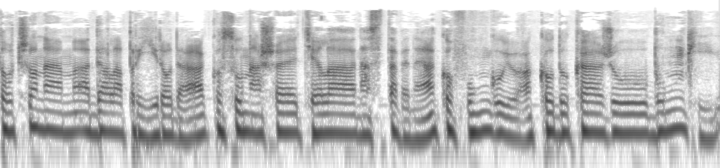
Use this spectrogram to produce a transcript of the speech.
to, čo nám dala príroda, ako sú naše tela nastavené, ako fungujú, ako dokážu bunky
